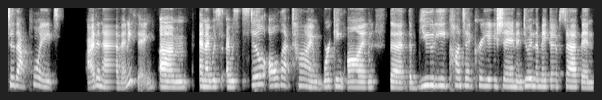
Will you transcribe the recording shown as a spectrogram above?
to that point, I didn't have anything. Um, and I was I was still all that time working on the the beauty content creation and doing the makeup stuff and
